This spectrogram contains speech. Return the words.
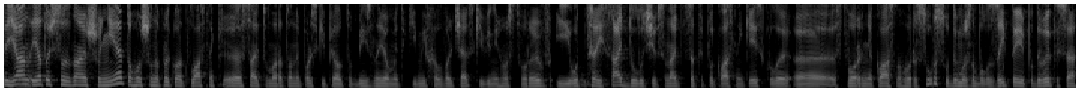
Я, я точно знаю, що ні, того що, наприклад, власник е, сайту Маратони Польський піл, то мій знайомий такий Міхал Вальчевський, він його створив. І от цей сайт долучився. Навіть це типу класний кейс, коли е, створення класного ресурсу, де можна було зайти, подивитися,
